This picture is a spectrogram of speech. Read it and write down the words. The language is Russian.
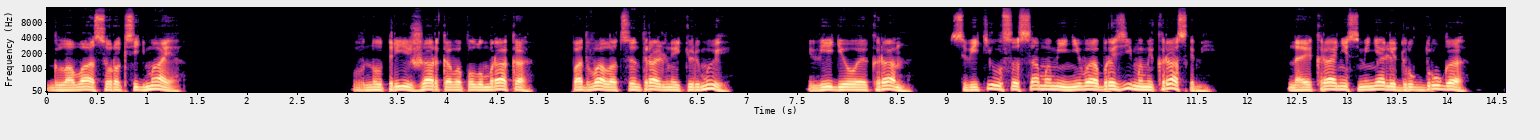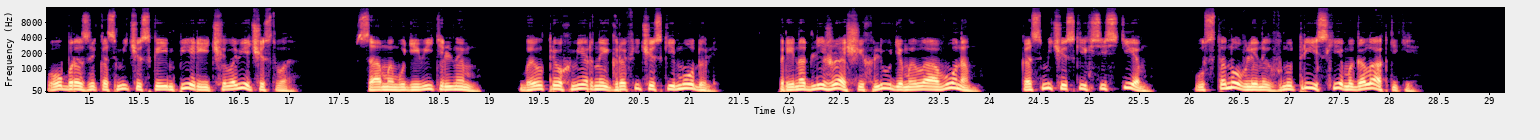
Глава 47 Внутри жаркого полумрака подвала центральной тюрьмы видеоэкран светился самыми невообразимыми красками. На экране сменяли друг друга образы космической империи человечества. Самым удивительным был трехмерный графический модуль, принадлежащих людям и лаавонам космических систем, установленных внутри схемы галактики.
